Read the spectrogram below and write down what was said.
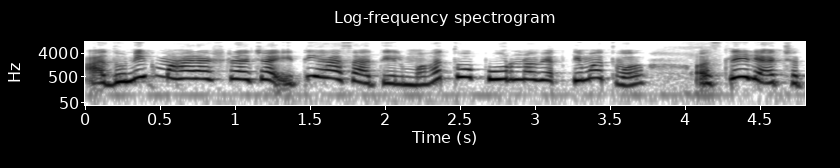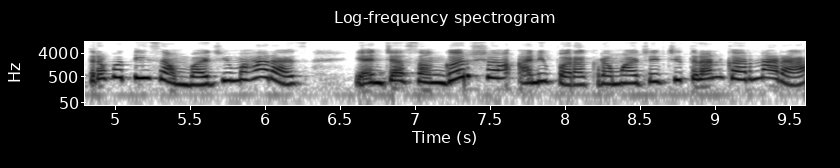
आधुनिक महाराष्ट्राच्या इतिहासातील महत्त्वपूर्ण व्यक्तिमत्व असलेल्या छत्रपती संभाजी महाराज यांच्या संघर्ष आणि पराक्रमाचे चित्रण करणारा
